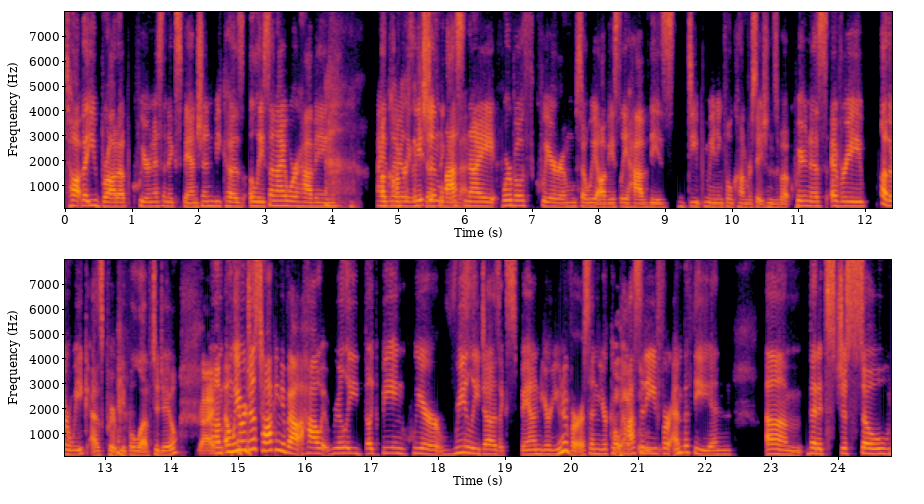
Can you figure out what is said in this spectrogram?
taught that you brought up queerness and expansion because Elisa and I were having I a literally was just conversation last night. We're both queer, and so we obviously have these deep, meaningful conversations about queerness every other week, as queer people love to do. Right. Um, and we were just talking about how it really, like being queer, really does expand your universe and your Oh, capacity absolutely. for empathy, and um, that it's just so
